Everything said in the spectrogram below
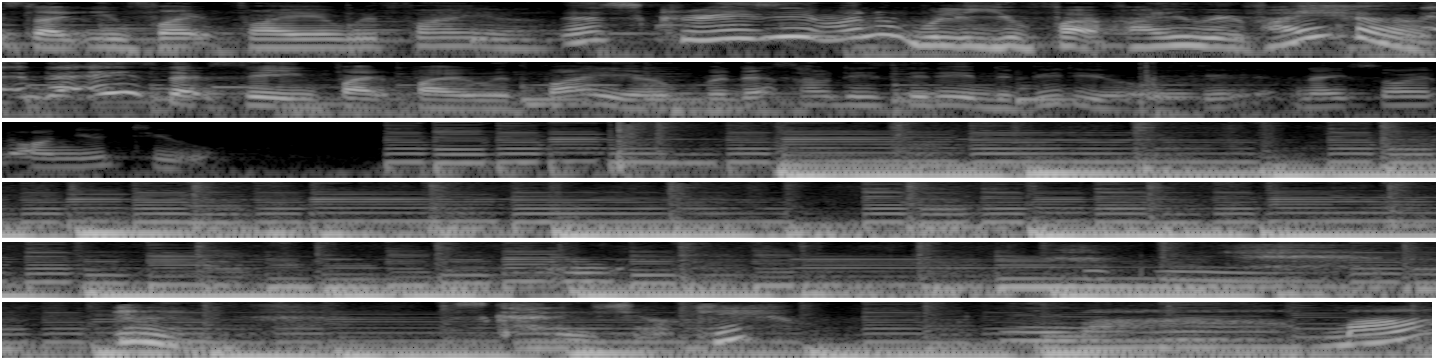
It's like you fight fire with fire. That's crazy. Mana boleh you fight fire with fire? That, that is that saying fight fire with fire, but that's how they said it in the video, okay? And I saw it on YouTube. Je, okay? Mama.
